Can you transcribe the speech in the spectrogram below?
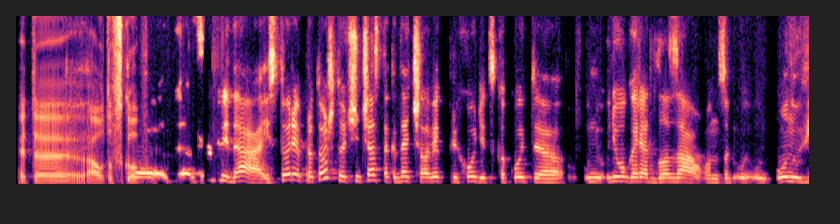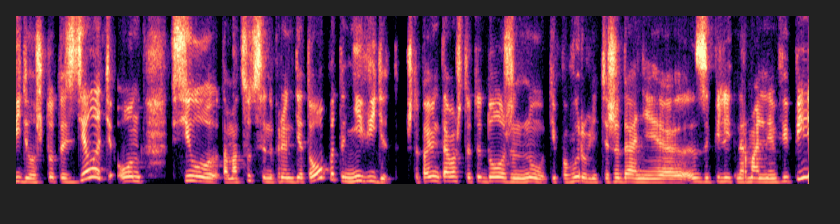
Это out of scope. Э, смотри, да, история про то, что очень часто, когда человек приходит с какой-то... У него горят глаза, он, он увидел что-то сделать, он в силу там, отсутствия, например, где-то опыта не видит, что помимо того, что ты должен, ну, типа, выровнять ожидания, запилить нормальный MVP,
